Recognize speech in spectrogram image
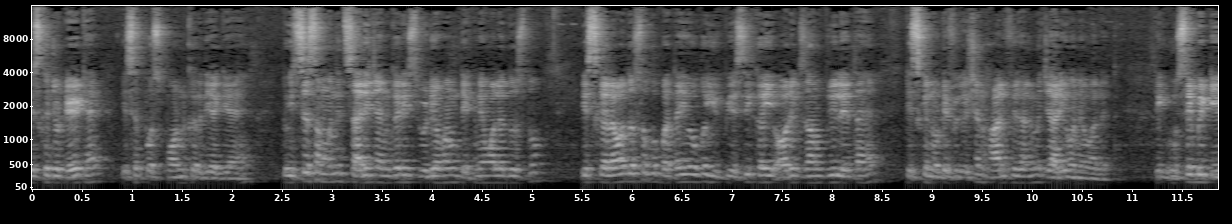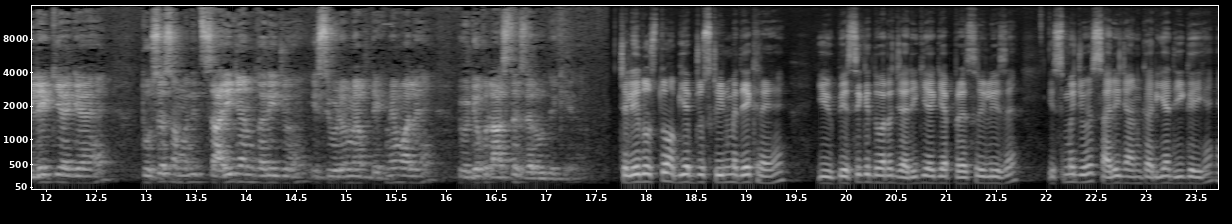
इसका जो डेट है, इसे पोस्टपोन कर दिया गया है। तो इससे संबंधित सारी जानकारी इस वीडियो में हम देखने वाले दोस्तों। इसके अलावा दोस्तों को पता ही होगा यूपीएससी कई और एग्ज़ाम भी लेता है। जिसके नोटिफिकेशन हाल फ़िलहाल में जारी होने वाले थे। लेकिन उसे भी डिले किया गया है। तो उससे संबंधित सारी जानकारी जो है, इस वीडियो में आप देखने वाले हैं। वीडियो को लास्ट तक ज़रूर देखिएगा। चलिए दोस्तों, अभी आप जो स्क्रीन में देख रहे हैं, ये यूपीएससी के द्वारा जारी किया गया प्रेस रिलीज़ है। इसमें जो है सारी जानकारियाँ दी गई है।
